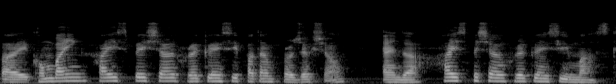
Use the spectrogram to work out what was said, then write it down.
by combining high spatial frequency pattern projection and a high spatial frequency mask.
